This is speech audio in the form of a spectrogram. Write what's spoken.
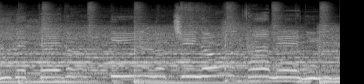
全ての命のために」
